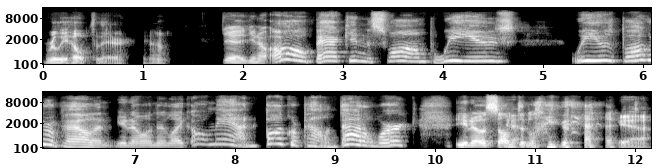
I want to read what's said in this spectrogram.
really helped there. You know, yeah, you know, oh, back in the swamp, we use we use bug repellent, you know, and they're like, oh man, bug repellent, that'll work, you know, something like that. yeah,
